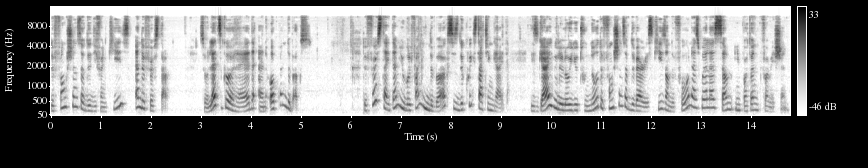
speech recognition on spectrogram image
the functions of the different keys, and the first start. So let's go ahead and open the box. The first item you will find in the box is the quick starting guide. This guide will allow you to know the functions of the various keys on the phone as well as some important information.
